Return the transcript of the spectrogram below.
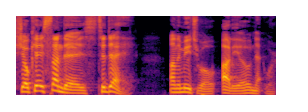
Showcase Sundays today on the Mutual Audio Network.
